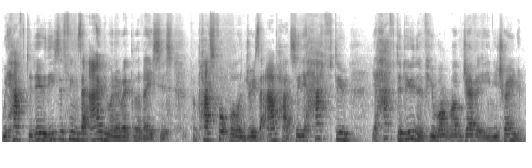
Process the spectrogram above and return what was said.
we have to do. These are things that I do on a regular basis for past football injuries that I've had. So you have to, you have to do them if you want longevity in your training.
